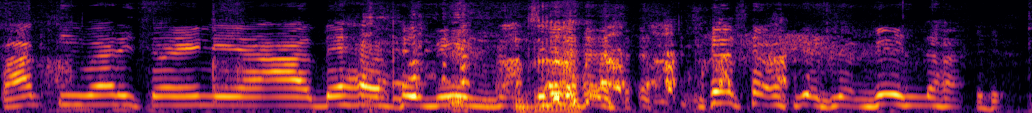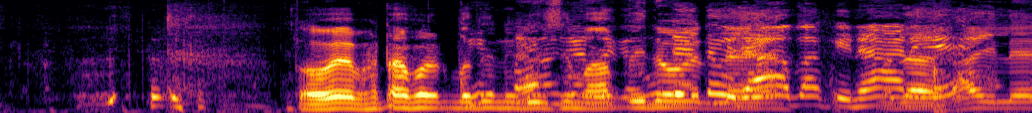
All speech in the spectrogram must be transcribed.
પાકતી વાળી તો એને આ બે બેન બેન ના તો હવે ફટાફટ બધાની આપી દો એટલે ખાઈ લે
